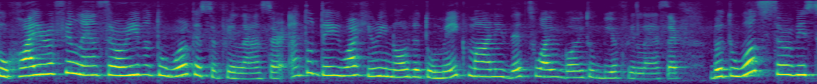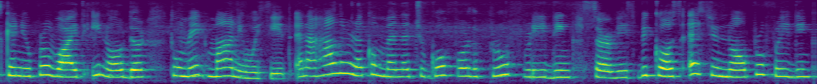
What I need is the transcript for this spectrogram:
to hire a freelancer or even to work as a freelancer and today you are here in order to make money that's why you're going to be a freelancer but what service can you provide in order to make money with it. And i highly recommend that you go for the proofreading service because as you know proofreading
